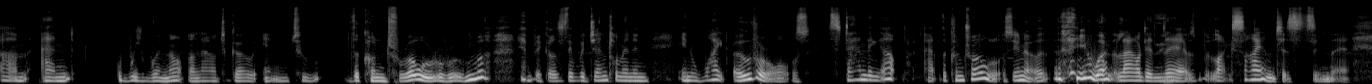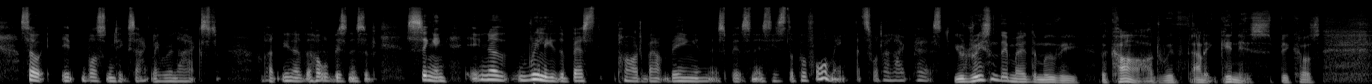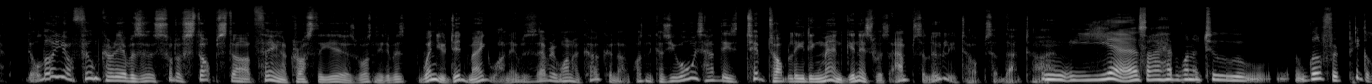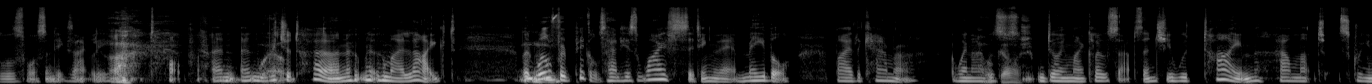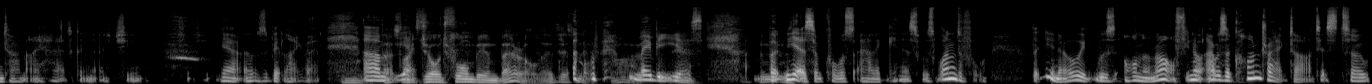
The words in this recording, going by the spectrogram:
um, and we were not allowed to go into the control room because there were gentlemen in, in white overalls standing up at the controls. You know, you weren't allowed in there, like scientists in there. So it wasn't exactly relaxed. But, you know, the whole business of singing, you know, really the best part about being in this business is the performing. That's what I like best. You'd recently made the movie The Card with Alec Guinness because although your film career was a sort of stop start thing across the years, wasn't it? It was when you did make one, it was everyone a coconut, wasn't it? Because you always had these tip top leading men. Guinness was absolutely tops at that time. Mm, Yes, I had one or two. Wilfred Pickles wasn't exactly top, and, and Richard Hearne, whom, I liked. But Wilfred Pickles had his wife sitting there, Mabel, by the camera when I was gosh. doing my close ups, and she would time how much screen time I had. You know, she, yeah, it was a bit like that. Mm, um, That's like. George Formby and Beryl, isn't it? Maybe, yes. But mm. yes, of course, Alec Guinness was wonderful. But, you know, it was on and off. You know, I was a contract artist, so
